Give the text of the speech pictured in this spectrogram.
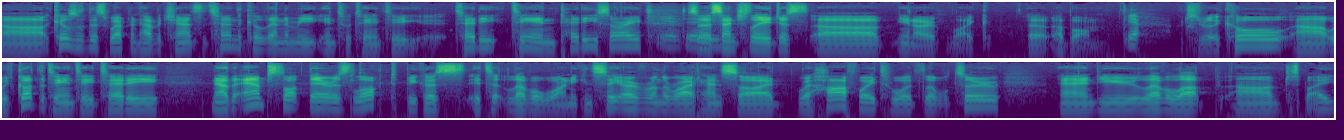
Uh, kills with this weapon have a chance to turn the killed enemy into a TNT Teddy TN Teddy. Sorry. TNT. So essentially, just uh, you know, like a, a bomb. Yep. Which is really cool. Uh, we've got the TNT Teddy. Now the amp slot there is locked because it's at level one. You can see over on the right hand side, we're halfway towards level two, and you level up uh, just by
